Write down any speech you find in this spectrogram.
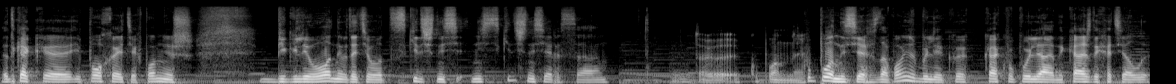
Это как э, эпоха этих, помнишь, биглионы, вот эти вот скидочные, не скидочный сервис, а это э, купонные. Купонный сервис, да, помнишь, были как, популярны? Каждый хотел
